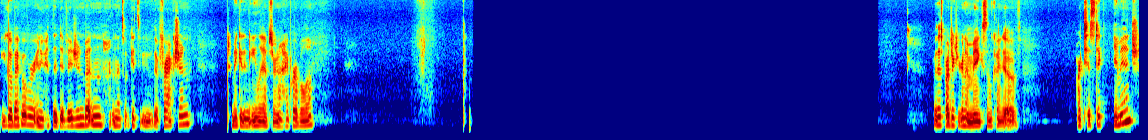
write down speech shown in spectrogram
you go back over and you hit the division button, and that's what gets you the fraction to make it an ellipse or a hyperbola. For this project, you're going to make some kind of artistic image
